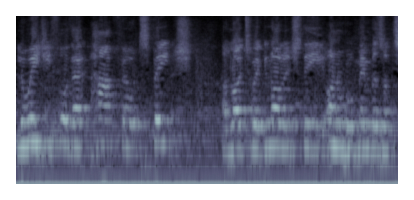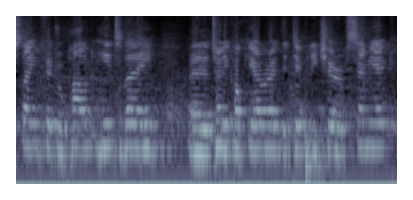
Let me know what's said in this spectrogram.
Luigi, for that heartfelt speech. I'd like to acknowledge the honourable members of the State and Federal Parliament here today, uh, Tony Cocchiaro, the Deputy Chair of SAMEAC,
